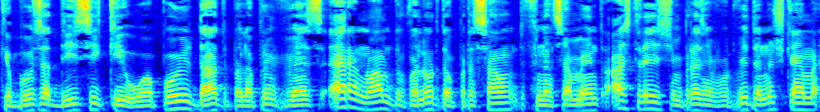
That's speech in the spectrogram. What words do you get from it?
Gebuza disse que o apoio dado pela Primvest era no âmbito do valor da operação de financiamento às três empresas envolvidas no esquema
